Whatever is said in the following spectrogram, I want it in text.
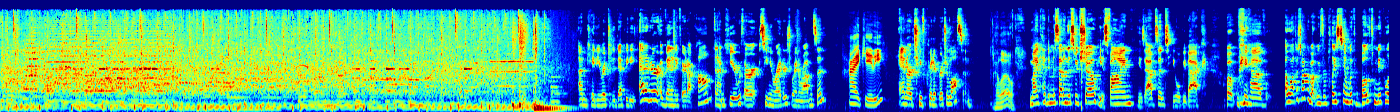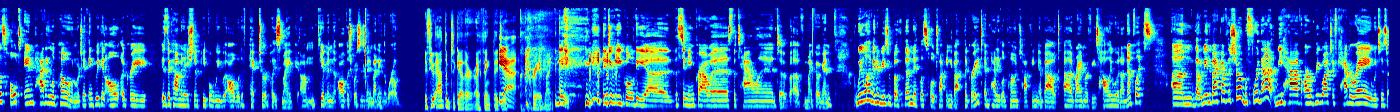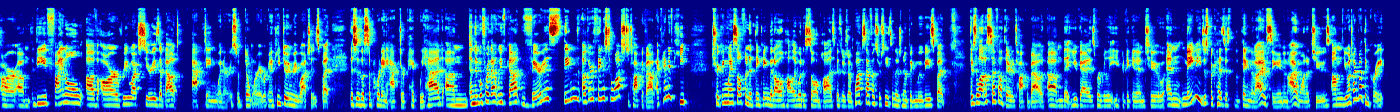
I'm Katie Rich, the deputy editor of VanityFair.com, and I'm here with our senior writer, Joanna Robinson. Hi, Katie. And our chief critic, Richard Lawson. Hello. Mike had to miss out on this week's show. He is fine. He is absent. He will be back. But we have a lot to talk about. We've replaced him with both Nicholas Hoult and Patti LuPone, which I think we can all agree is the combination of people we all would have picked to replace Mike, um, given all the choices of anybody in the world. If you add them together, I think they do Yeah. create Mike. they they do equal the uh, the singing prowess, the talent of, of Mike Hogan. We will have interviews with both of them. Nicholas Hoult talking about The Great, and Patti LuPone talking about uh, Ryan Murphy's Hollywood on Netflix. Um, that'll be in the back half of the show. Before that, we have our rewatch of Cabaret, which is our um, the final of our rewatch series about acting winners. So don't worry, we're going to keep doing rewatches, but this is a supporting actor pick we had. Um, and then before that, we've got various things, other things to watch to talk about. I kind of keep tricking myself into thinking that all of Hollywood is still on pause because there's no box office receipts and there's no big movies, but there's a lot of stuff out there to talk about um, that you guys were really eager to get into. And maybe just because it's the thing that I've seen and I want to choose, um, you want to talk about The Great?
